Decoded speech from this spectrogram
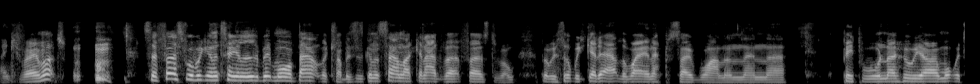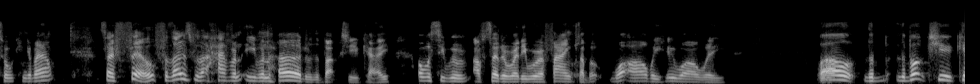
Thank you very much. so first of all, we're going to tell you a little bit more about the club. This is going to sound like an advert first of all, but we thought we'd get it out of the way in episode one, and then uh, people will know who we are and what we're talking about. So Phil, for those that haven't even heard of the Bucks UK, obviously I've said already we're a fan club, but what are we? Who are we? Well, the the Bucks UK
